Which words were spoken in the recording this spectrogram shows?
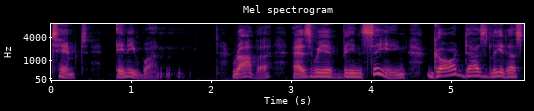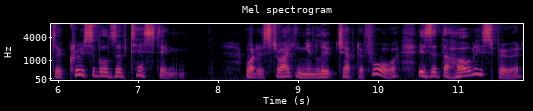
tempt anyone. Rather, as we have been seeing, God does lead us to crucibles of testing. What is striking in Luke chapter 4 is that the Holy Spirit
